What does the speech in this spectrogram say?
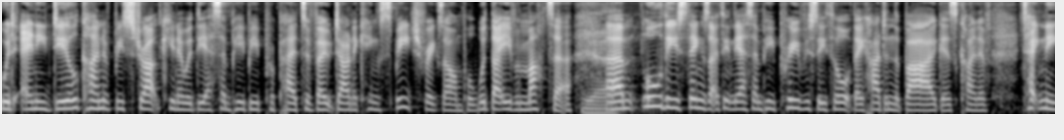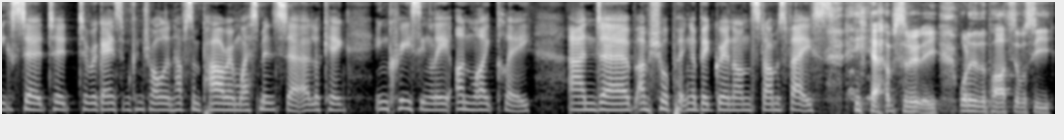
Would any deal kind of be struck? You know, would the SNP be prepared to vote down a King's Speech, for example? Would that even matter? Yeah. Um, all these things I think the SNP previously thought they had in the bag as kind of techniques to, to, to regain some control and have some power in Westminster are looking increasingly unlikely. And uh, I'm sure putting a big grin on Starmer's face. yeah, absolutely. One of the parties, obviously,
